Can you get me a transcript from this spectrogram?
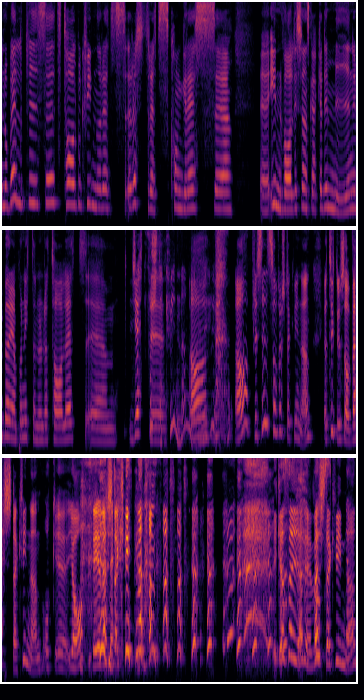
Nobelpriset, tal på kvinnorätts rösträttskongress, invald i Svenska Akademin i början på 1900-talet. ehm, jätte... Första kvinnan då, Ja, eller hur? ja, precis som första kvinnan. Jag tyckte du sa värsta kvinnan och eh, ja, det är värsta kvinnan. Vi kan säga det, värsta kvinnan.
